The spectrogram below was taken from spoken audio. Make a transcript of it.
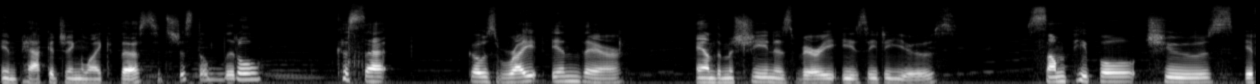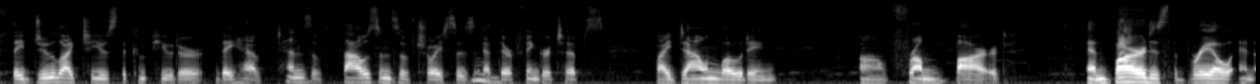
in packaging like this. It's just a little cassette goes right in there, and the machine is very easy to use. Some people choose, if they do like to use the computer, they have tens of thousands of choices at their fingertips by downloading uh, from Bard. And BARD is the Braille and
